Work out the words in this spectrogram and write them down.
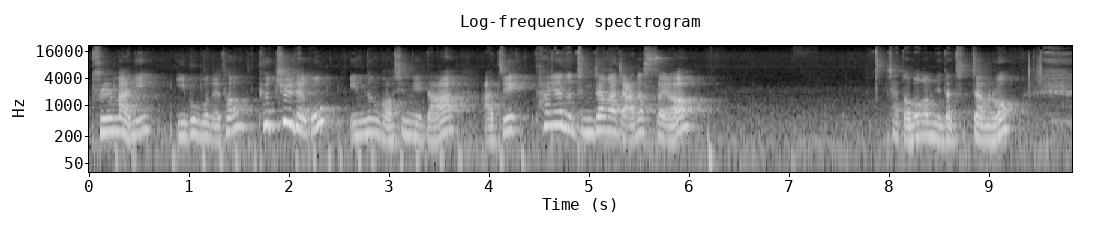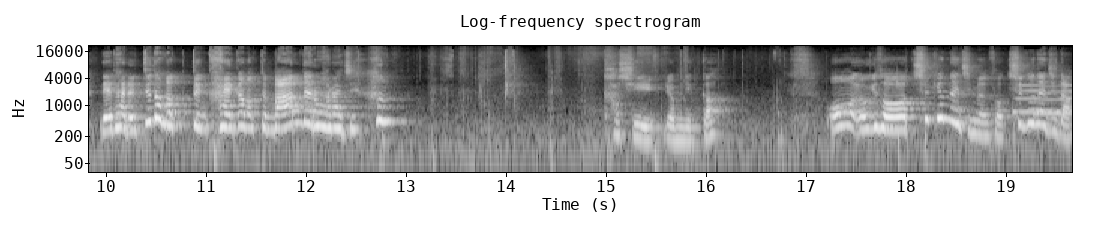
불만이 이 부분에서 표출되고 있는 것입니다. 아직 상현은 등장하지 않았어요. 자, 넘어갑니다. 뒷장으로. 내 살을 뜯어먹든 갉아먹든 마음대로 하라지. 흥. 가시렵니까? 어, 여기서 측은해지면서 측은해지다.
